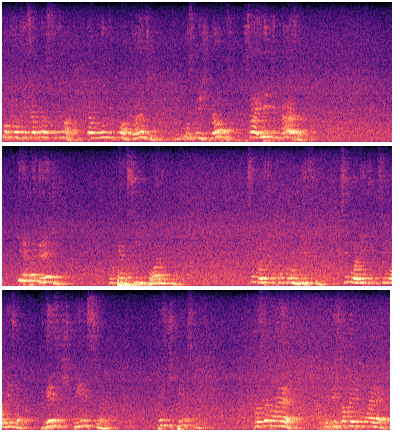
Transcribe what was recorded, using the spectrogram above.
porque o dia se aproxima. É muito importante os cristãos saírem de casa e ir para a igreja, porque é simbólico, simboliza compromisso, simboliza, simboliza resistência. Resistência. Você não é o cristão ele não é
